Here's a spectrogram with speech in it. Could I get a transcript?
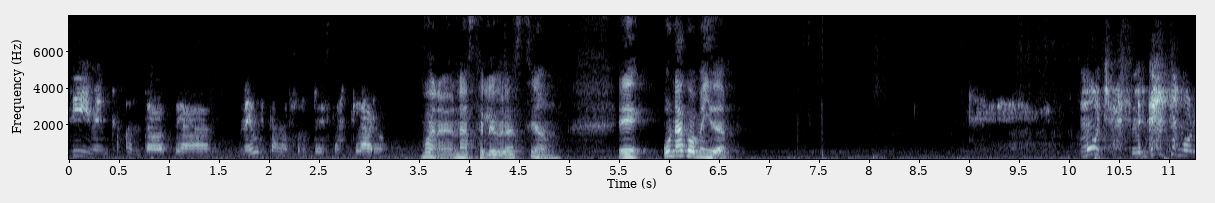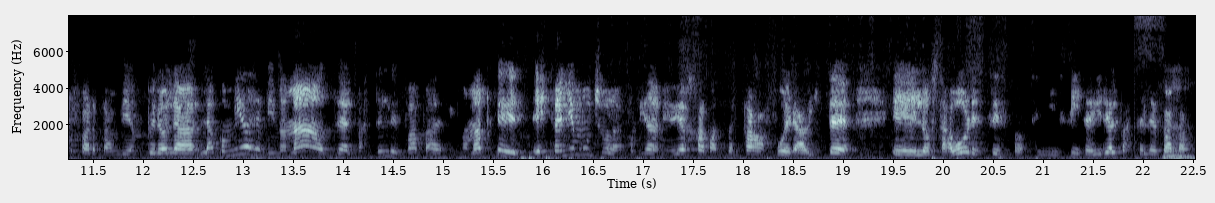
sí me encanta o sea me gustan las sorpresas claro bueno una celebración eh, una comida Muchas, me encanta morfar también, pero la, la comida de mi mamá, o sea, el pastel de papa de mi mamá, porque extrañé mucho la comida de mi vieja cuando estaba afuera, ¿viste? Eh, los sabores esos, y sí, te diría el pastel de papa.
